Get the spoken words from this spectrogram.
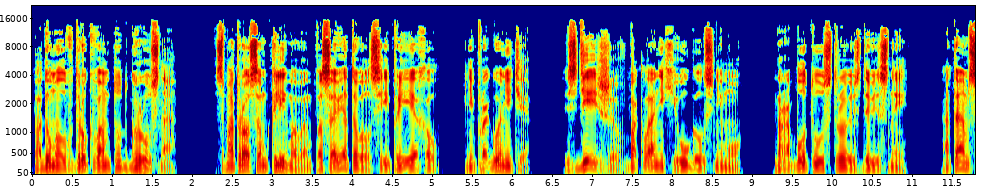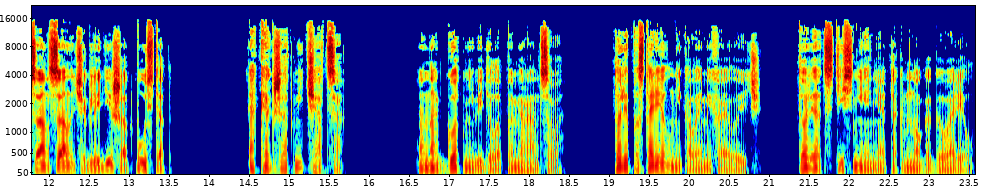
Подумал, вдруг вам тут грустно. С матросом Климовым посоветовался и приехал. Не прогоните? Здесь же, в Бакланихе, угол сниму. На работу устроюсь до весны. А там Сан Саныча, глядишь, отпустят. А как же отмечаться? Она год не видела Померанцева. То ли постарел Николай Михайлович, то ли от стеснения так много говорил.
